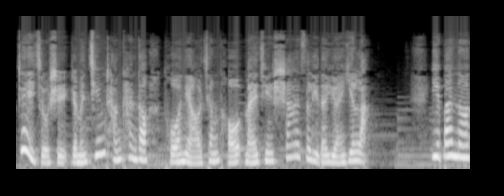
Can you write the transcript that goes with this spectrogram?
这就是人们经常看到鸵鸟将头埋进沙子里的原因啦。一般呢，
